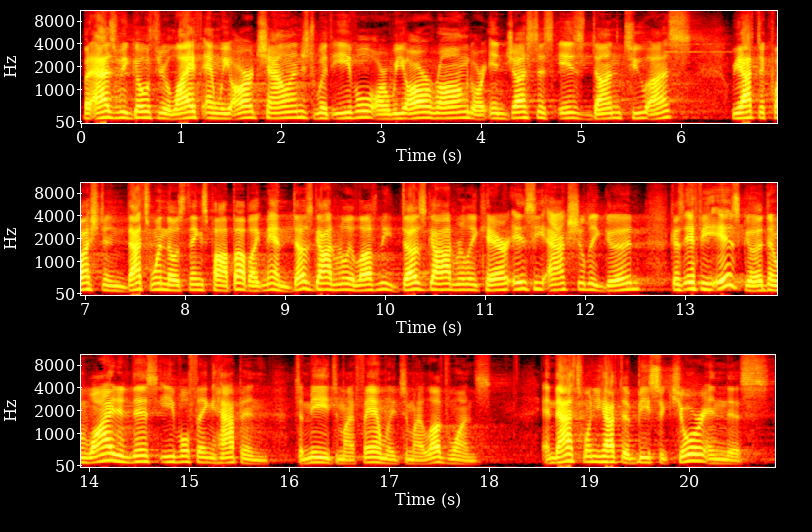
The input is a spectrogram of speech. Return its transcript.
But as we go through life and we are challenged with evil or we are wronged or injustice is done to us, we have to question that's when those things pop up. Like, man, does God really love me? Does God really care? Is he actually good? Because if he is good, then why did this evil thing happen to me, to my family, to my loved ones? And that's when you have to be secure in this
